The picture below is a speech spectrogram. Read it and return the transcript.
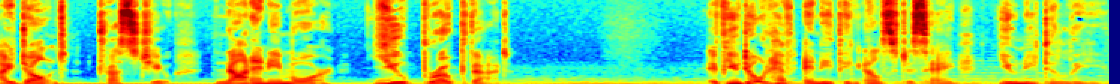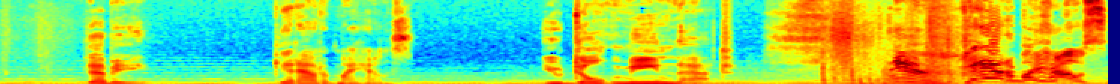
I don't trust you. Not anymore. You broke that. If you don't have anything else to say, you need to leave. Debbie. Get out of my house. You don't mean that. Get out of my house!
